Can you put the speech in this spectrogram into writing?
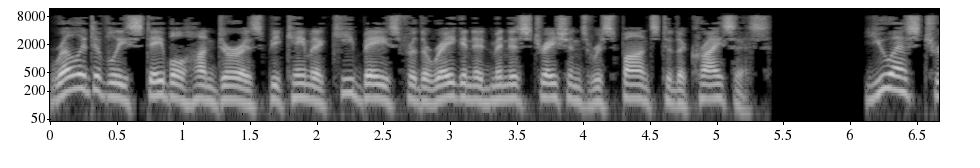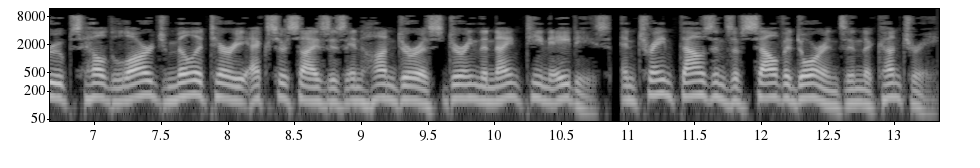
Relatively stable Honduras became a key base for the Reagan administration's response to the crisis. U.S. troops held large military exercises in Honduras during the 1980s, and trained thousands of Salvadorans in the country.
